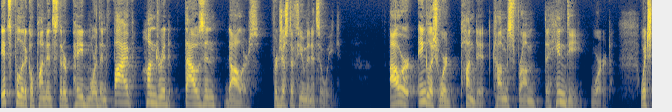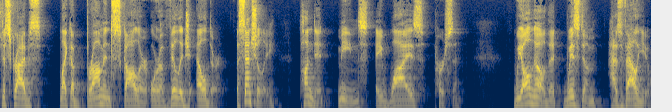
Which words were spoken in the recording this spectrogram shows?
its political pundits that are paid more than $500,000 for just a few minutes a week. Our English word pundit comes from the Hindi word, which describes like a Brahmin scholar or a village elder. Essentially, pundit means a wise person. We all know that wisdom has value,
